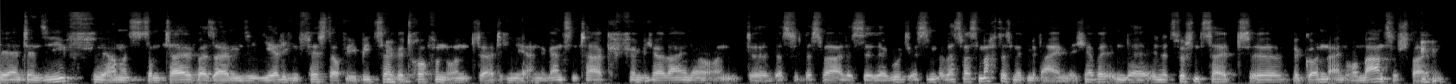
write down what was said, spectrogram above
sehr intensiv. Wir haben uns zum Teil bei seinem jährlichen Fest auf Ibiza mhm. getroffen und da hatte ich ihn einen ganzen Tag für mich alleine und äh, das, das war alles sehr, sehr gut. Es, was, was macht das mit, mit einem? Ich habe in der, in der Zwischenzeit äh, begonnen, einen Roman zu schreiben.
